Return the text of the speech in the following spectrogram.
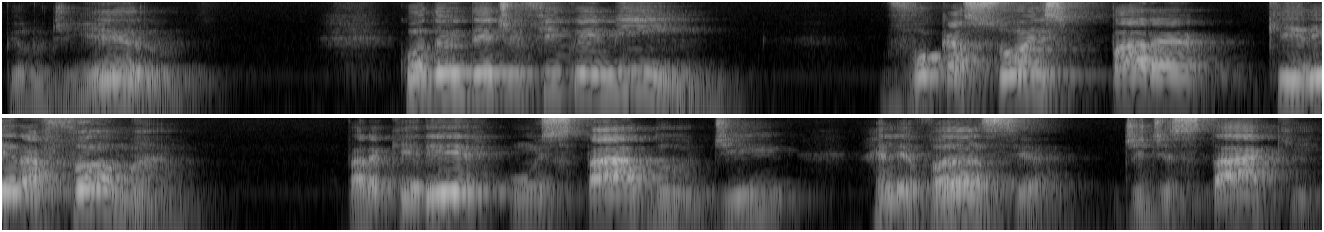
pelo dinheiro. Quando eu identifico em mim vocações para querer a fama, para querer um estado de relevância, de destaque.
